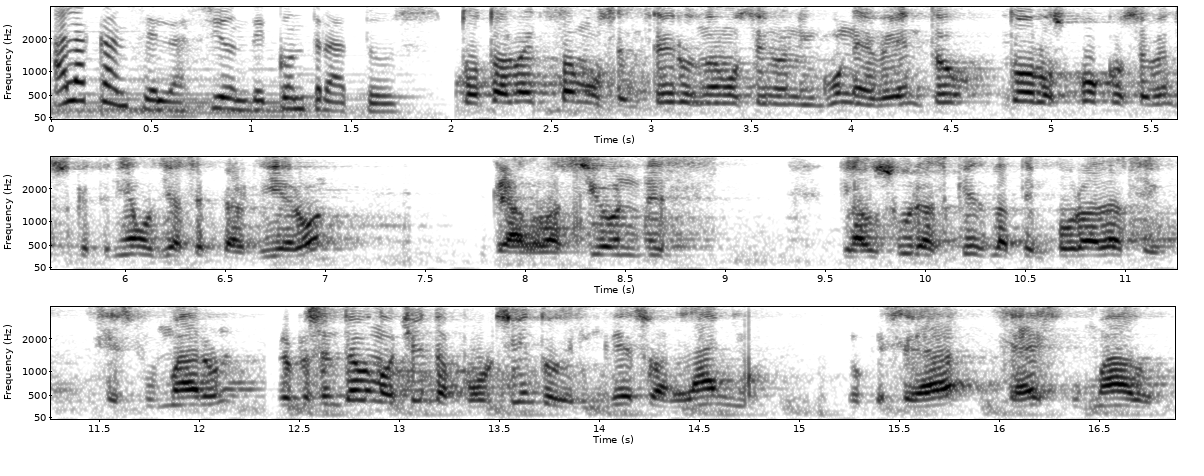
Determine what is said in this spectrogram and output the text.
a la cancelación de contratos. Totalmente estamos en cero, no hemos tenido ningún evento. Todos los pocos eventos que teníamos ya se perdieron graduaciones, clausuras, que es la temporada, se, se esfumaron, representaba un 80% del ingreso al año, lo que se ha, se ha esfumado.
